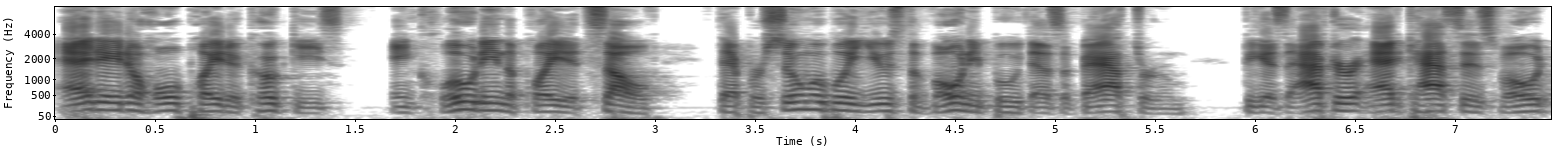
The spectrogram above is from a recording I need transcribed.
Ed ate a whole plate of cookies, including the plate itself, that presumably used the voting booth as a bathroom, because after Ed casts his vote,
